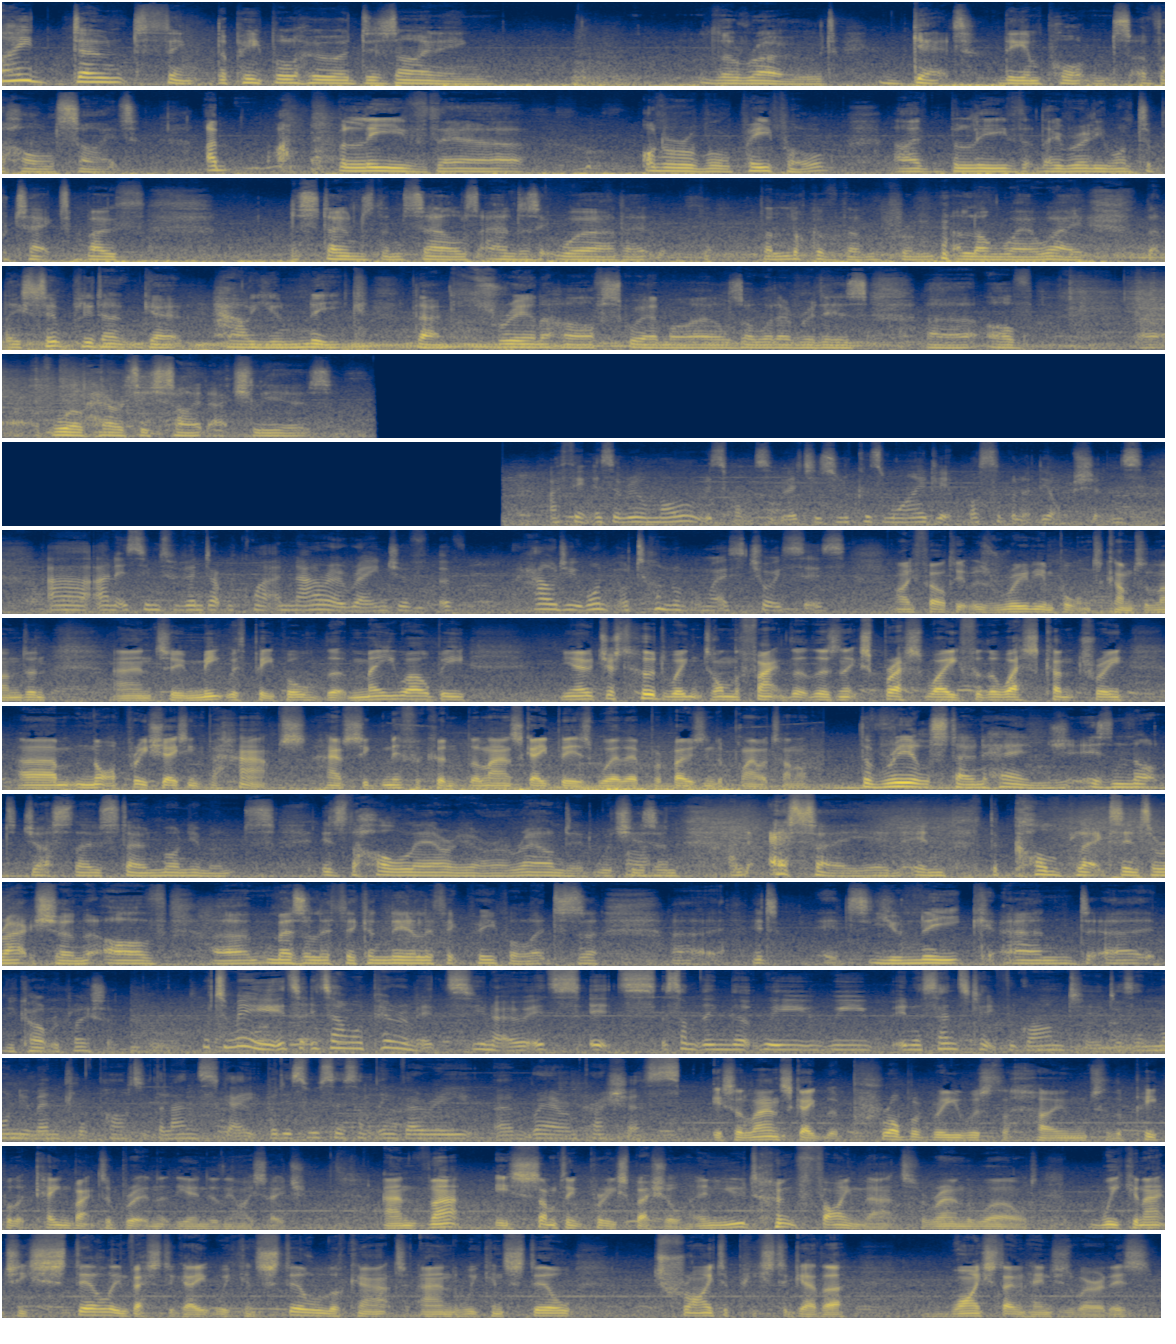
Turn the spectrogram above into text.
I don't think the people who are designing the road get the importance of the whole site. I, I believe they're honourable people. I believe that they really want to protect both the stones themselves and, as it were, the, the look of them from a long way away. But they simply don't get how unique that three and a half square miles or whatever it is uh, of uh, World Heritage Site actually is. I think there's a real moral responsibility to look as widely as possible at the options, uh, and it seems we've ended up with quite a narrow range of, of how do you want your tunnel almost choices. I felt it was really important to come to London and to meet with people that may well be you know, just hoodwinked on the fact that there's an expressway for the West Country, um, not appreciating perhaps how significant the landscape is where they're proposing to plough a tunnel the real Stonehenge is not just those stone monuments, it's the whole area around it, which is an, an essay in, in the complex interaction of uh, Mesolithic and Neolithic people. It's, uh, uh, it's it's unique and uh, you can't replace it. Well, to me, it's it's our pyramids. You know, it's it's something that we we in a sense take for granted as a monumental part of the landscape, but it's also something very um, rare and precious. It's a landscape that probably was the home to the people that came back to Britain at the end of the Ice Age. And that is something pretty special, and you don't find that around the world. We can actually still investigate, we can still look at, and we can still try to piece together why Stonehenge is where it is.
